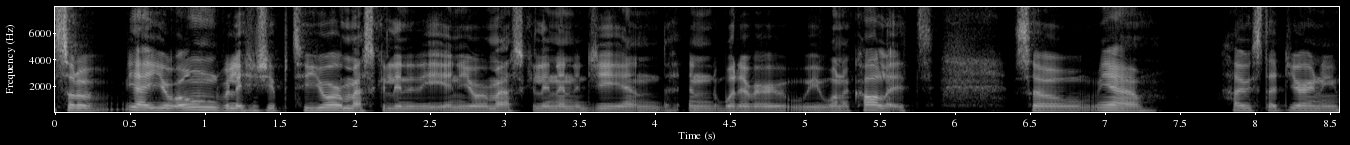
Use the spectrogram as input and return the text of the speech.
sort of yeah your own relationship to your masculinity and your masculine energy and and whatever we want to call it? So yeah how is that journey?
